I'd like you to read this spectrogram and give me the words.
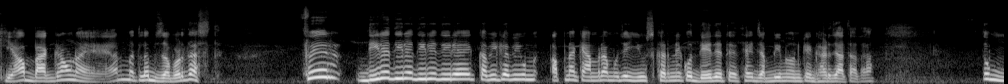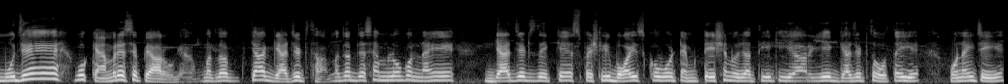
क्या बैकग्राउंड आया यार मतलब ज़बरदस्त। फिर धीरे धीरे धीरे धीरे कभी कभी अपना कैमरा मुझे यूज़ करने को दे देते थे जब भी मैं उनके घर जाता था। तो मुझे वो कैमरे से प्यार हो गया। मतलब क्या गैजेट था? मतलब जैसे हम लोगों को नए गैजेट्स देख के स्पेशली बॉयज़ को वो टेम्पटेशन हो जाती है कि यार ये गैजेट तो होता ही है, होना ही चाहिए।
